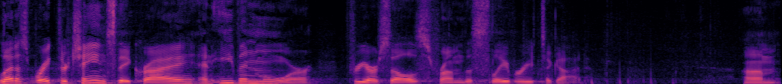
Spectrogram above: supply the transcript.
Let us break their chains, they cry, and even more, free ourselves from the slavery to God. Um,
